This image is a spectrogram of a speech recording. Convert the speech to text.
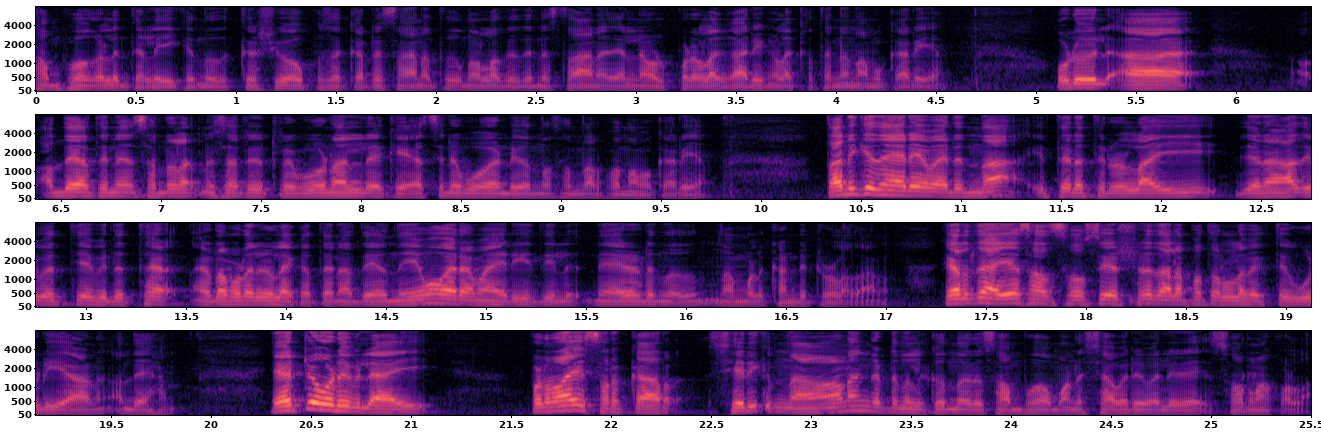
സംഭവങ്ങളും തെളിയിക്കുന്നത്. കൃഷി വകുപ്പ് സെക്രട്ടറി സ്ഥാനത്ത് നിന്നുള്ള അദ്ദേഹത്തിന്റെ സ്ഥാനചലനം ഉൾപ്പെടെയുള്ള കാര്യങ്ങളൊക്കെ തന്നെ നമുക്കറിയാം. ഒടുവിൽ അദ്ദേഹത്തിന് സെൻട്രൽ അഡ്മിനിസ്ട്രേറ്റീവ് ട്രിബ്യൂണലിൽ കേസിന് പോകേണ്ടി വന്ന സന്ദർഭം നമുക്കറിയാം. തനിക്ക് നേരെ വരുന്ന ഇത്തരത്തിലുള്ള ഈ ജനാധിപത്യ വിരുദ്ധ ഇടപെടലുകളൊക്കെ തന്നെ അദ്ദേഹം നിയമപരമായ രീതിയിൽ നേരിടുന്നതും നമ്മൾ കണ്ടിട്ടുള്ളതാണ്. കേരളത്തിലെ ഐ എസ് അസോസിയേഷന്റെ തലപ്പത്തുള്ള വ്യക്തി കൂടിയാണ് അദ്ദേഹം. ഏറ്റവും ഒടുവിലായി പിണറായി സർക്കാർ ശരിക്കും നാണം കെട്ട് നിൽക്കുന്ന ഒരു സംഭവമാണ് ശബരിമലയിലെ സ്വർണക്കൊള്ള.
